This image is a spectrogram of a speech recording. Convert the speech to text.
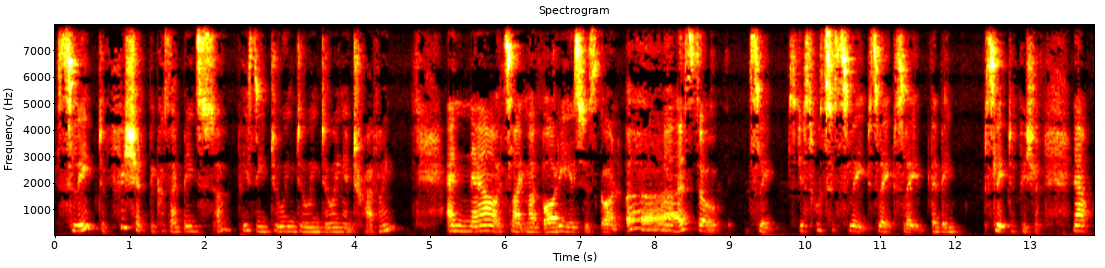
sleep deficient because I'd been so busy doing, doing, doing and traveling. And now it's like my body has just gone, ah, so sleep. It's just what's a sleep, sleep, sleep. They've been sleep deficient. Now,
